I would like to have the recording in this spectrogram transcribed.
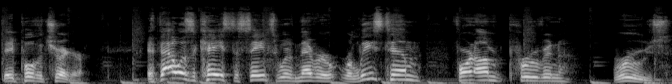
they pull the trigger. If that was the case, the Saints would have never released him for an unproven ruse.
